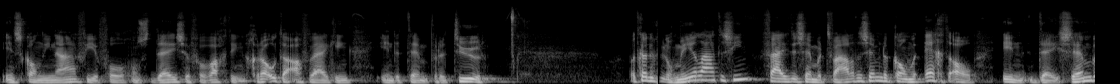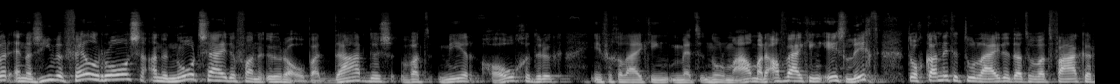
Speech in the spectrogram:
in Scandinavië volgens deze verwachting. Grote afwijking in de temperatuur. Wat kan ik u nog meer laten zien? 5 december, 12 december. Dan komen we echt al in december. En dan zien we veel roze aan de noordzijde van Europa. Daar dus wat meer hoge druk in vergelijking met normaal. Maar de afwijking is licht. Toch kan dit ertoe leiden dat we wat vaker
